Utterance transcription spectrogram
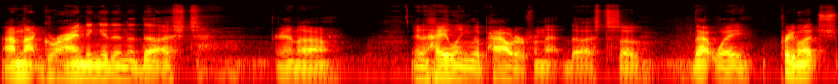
I'm not grinding it in the dust and uh, inhaling the powder from that dust. So that way, pretty much,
